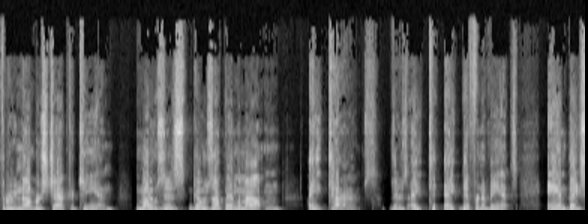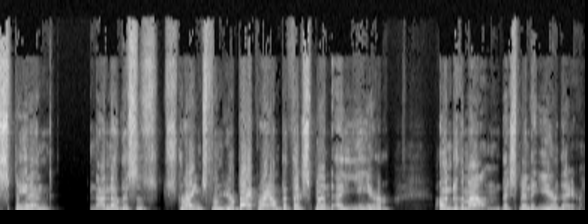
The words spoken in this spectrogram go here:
through Numbers chapter 10, Moses goes up on the mountain eight times. There's eight, eight different events. And they spend, I know this is strange from your background, but they spend a year under the mountain. They spend a year there.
